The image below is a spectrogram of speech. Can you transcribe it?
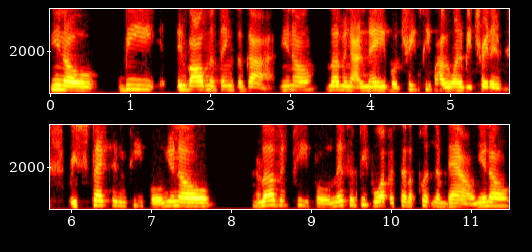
you know be involved in the things of god you know loving our neighbor treating people how we want to be treated respecting people you know loving people lifting people up instead of putting them down you know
